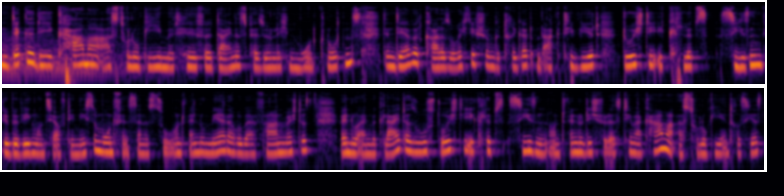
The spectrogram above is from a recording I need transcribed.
Entdecke die Karma-Astrologie mit Hilfe deines persönlichen Mondknotens, denn der wird gerade so richtig schön getriggert und aktiviert durch die Eclipse Season. Wir bewegen uns ja auf die nächste Mondfinsternis zu. Und wenn du mehr darüber erfahren möchtest, wenn du einen Begleiter suchst durch die Eclipse Season und wenn du dich für das Thema Karma-Astrologie interessierst,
